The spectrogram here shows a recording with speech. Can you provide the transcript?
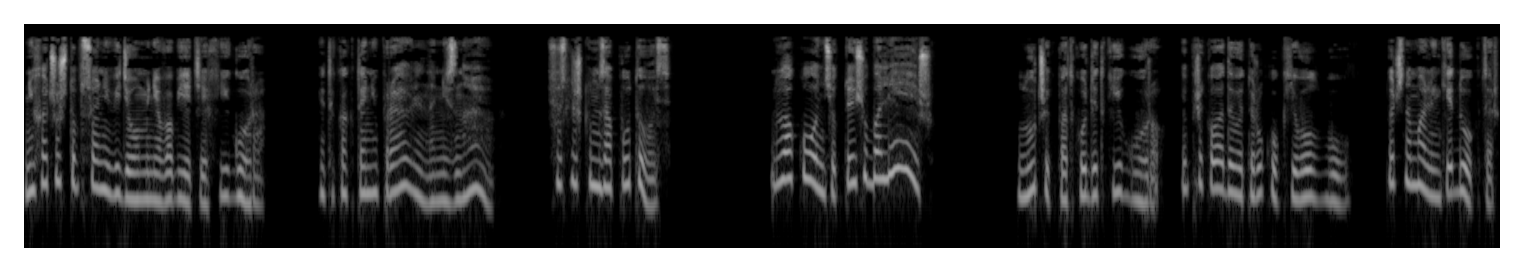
Не хочу, чтобы Соня видела меня в объятиях Егора. Это как-то неправильно, не знаю. Все слишком запуталось. «Длакончик, ты еще болеешь?» Лучик подходит к Егору и прикладывает руку к его лбу. Точно маленький доктор.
